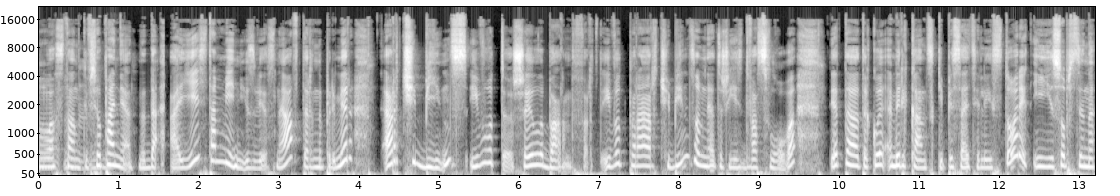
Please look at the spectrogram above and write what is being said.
Да. ластанка, Мгм, все понятно, да. А есть там менее известный автор, например, Арчи Бинс и вот Шейла Барнфорд. И вот про Арчи Бинса у меня тоже есть два слова. Это такой американский писатель и историк, и, собственно,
